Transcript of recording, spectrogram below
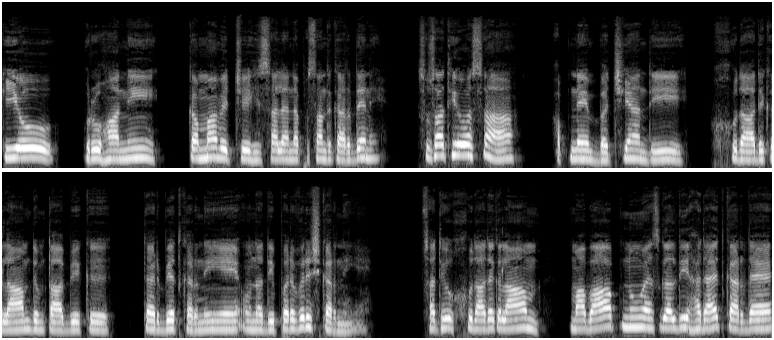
ਕਿ ਉਹ ਰੂਹਾਨੀ ਕੰਮਾਂ ਵਿੱਚ ਹਿੱਸਾ ਲੈਣਾ ਪਸੰਦ ਕਰਦੇ ਨੇ। ਸੋ ਸਾਥੀਓ, ਅਸਾਂ ਆਪਣੇ ਬੱਚਿਆਂ ਦੀ ਖੁਦਾ ਦੇ ਕਲਾਮ ਦੇ ਮੁਤਾਬਿਕ ਤਰਬੀਅਤ ਕਰਨੀ ਹੈ ਉਹਨਾਂ ਦੀ ਪਰਵਰਿਸ਼ ਕਰਨੀ ਹੈ ਸਾਥੀਓ, ਖੁਦਾ ਦੇ ਕਲਾਮ ਮਾਪੇ ਨੂੰ ਇਸ ਗੱਲ ਦੀ ਹਦਾਇਤ ਕਰਦਾ ਹੈ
